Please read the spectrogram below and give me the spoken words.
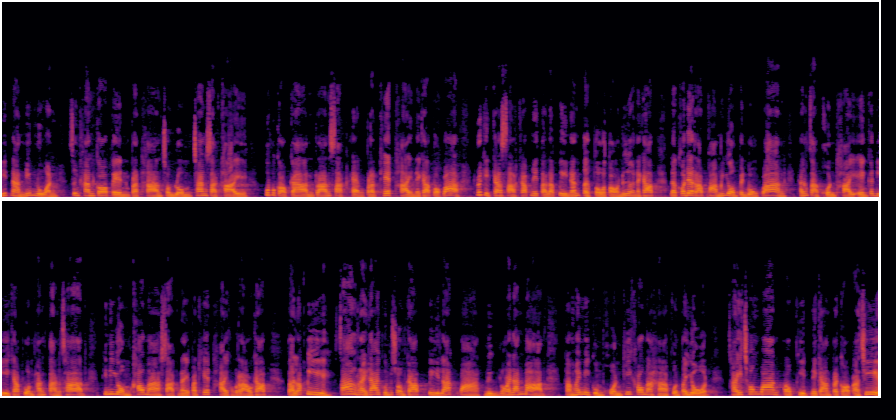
นิษนันท์นิ่มนวลซึ่งท่านก็เป็นประธานชมรมช่างศักดิ์ไทย ผู้ประกอบการร้านสักแห่งประเทศไทยนะครับบอกว่าธุรกิจการสักครับในแต่ละปีนั้นเติบโตต่อเนื่องนะครับแล้วก็ได้รับความนิยมเป็นวงกว้าง ทั้งจากคนไทยเองก็ดีครับรวมทั้งต่างชาติ ที่นิยมเข้ามาสักในประเทศไทยของเราครับ แต่ละปีสร้างไรายได้คุณผู้ชมครับ ปีละกว่า 100 ล้านบาททำให้มีกลุ่มคนที่เข้ามาหาผลประโยชน์ใช้ช่องว่างเอาผิดในการประกอบอาชีพ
